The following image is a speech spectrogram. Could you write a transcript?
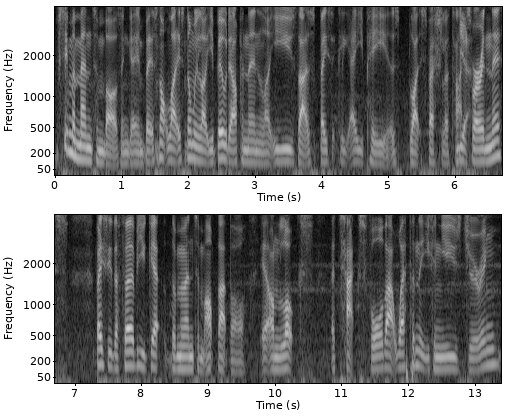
I've seen momentum bars in game, but it's not like it's normally like you build it up and then like you use that as basically AP as like special attacks. Yeah. Where in this, basically the further you get the momentum up that bar, it unlocks attacks for that weapon that you can use during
